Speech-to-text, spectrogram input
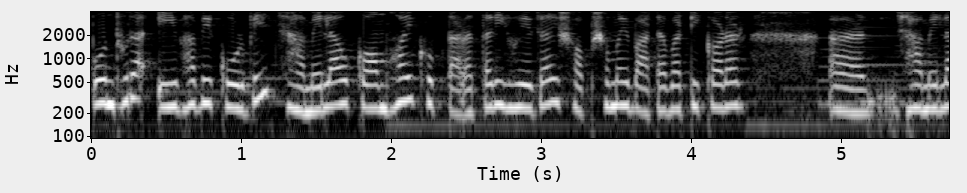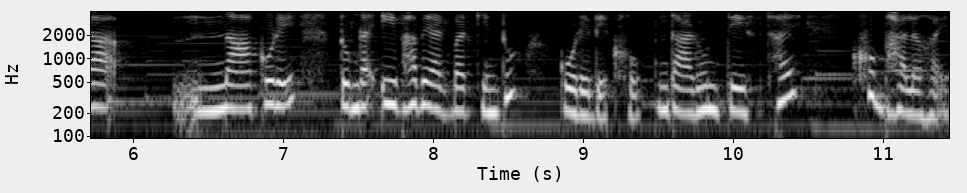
বন্ধুরা, এইভাবে করবে, ঝামেলাও কম হয়, খুব তাড়াতাড়ি হয়ে যায়। সবসময় বাটাবাটি করার ঝামেলা না করে তোমরা এইভাবে একবার কিন্তু করে দেখো। দারুণ টেস্ট হয়, খুব ভালো হয়।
